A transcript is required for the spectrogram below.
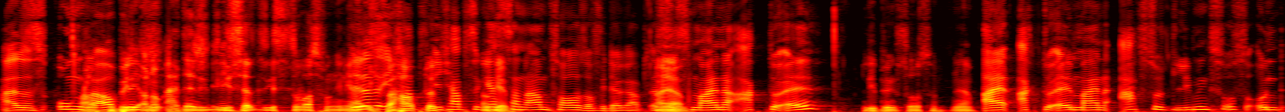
Also es ist unglaublich. auch noch. Alter, die, ist, ja- die ist sowas von genial. Ja, ich ich habe hab sie Okay. gestern Abend zu Hause auch wieder gehabt. Es Ah, ja. ist meine aktuell, Lieblingssoße, ja. aktuell meine absolute Lieblingssoße und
